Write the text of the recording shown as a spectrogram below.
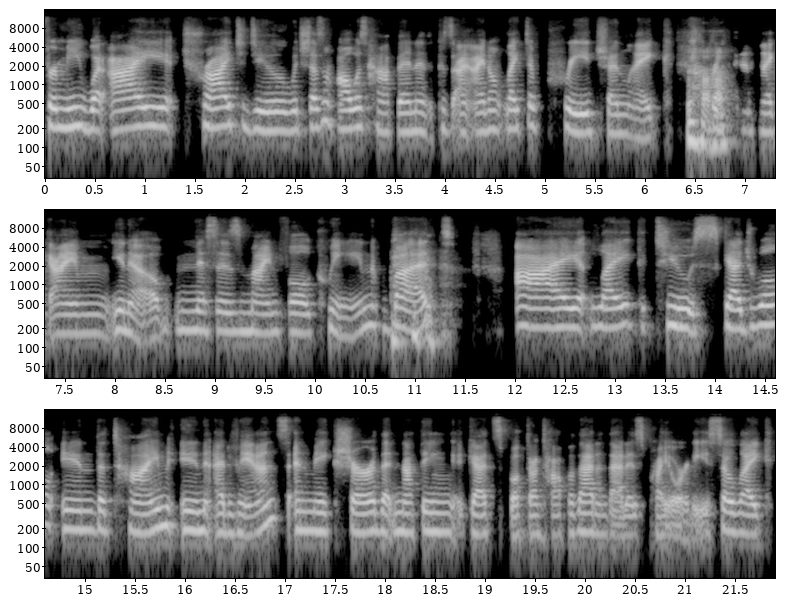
for me, what I try to do, which doesn't always happen because I, I, don't like to preach and like pretend like I'm, you know, Mrs. Mindful Queen, but I like to schedule in the time in advance and make sure that nothing gets booked on top of that. And that is priority. So, like,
